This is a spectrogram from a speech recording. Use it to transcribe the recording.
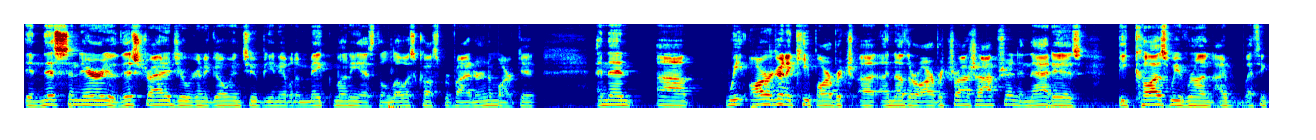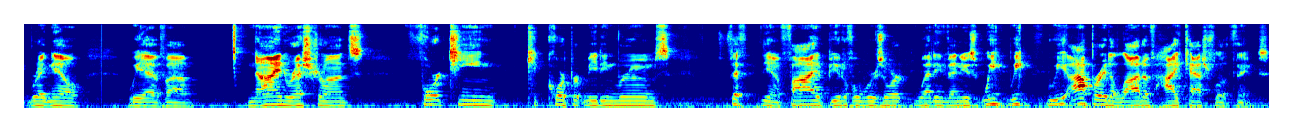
In this scenario, this strategy, we're going to go into being able to make money as the lowest cost provider in the market. And then uh, we are going to keep arbitra- uh, another arbitrage option, and that is because we run, I, I think right now we have uh, nine restaurants, 14 corporate meeting rooms, fifth, you know, five beautiful resort wedding venues. We we we operate a lot of high cash flow things.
